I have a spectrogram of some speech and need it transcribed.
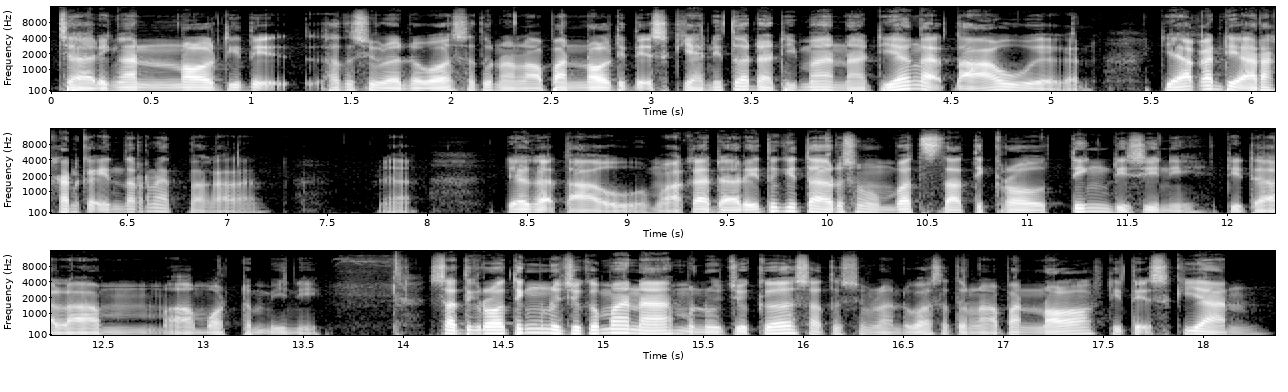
jaringan 0.192.168.0 sekian itu ada di mana dia nggak tahu ya kan dia akan diarahkan ke internet bakalan nah dia nggak tahu. Maka dari itu kita harus membuat static routing di sini di dalam uh, modem ini. Static routing menuju ke mana? Menuju ke 192.168.0 titik sekian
